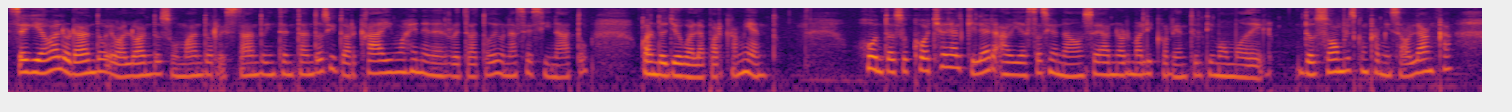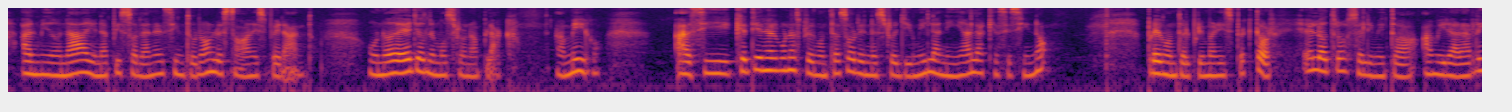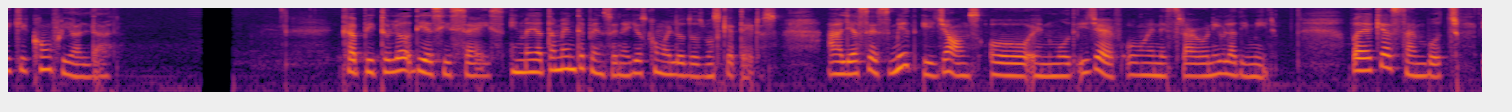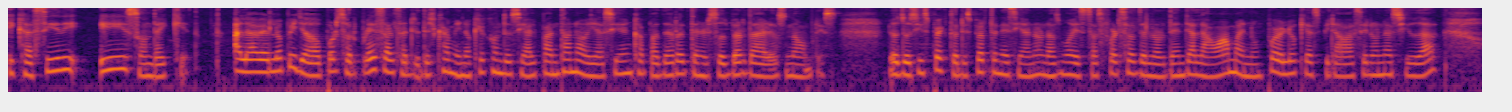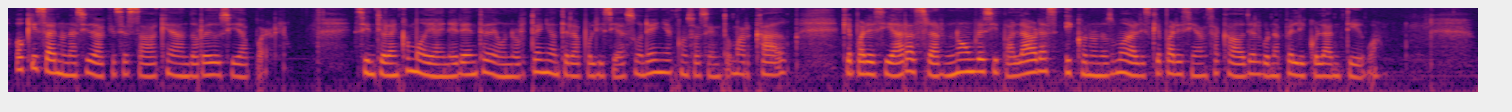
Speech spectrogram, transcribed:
Seguía valorando, evaluando, sumando, restando, intentando situar cada imagen en el retrato de un asesinato cuando llegó al aparcamiento. Junto a su coche de alquiler había estacionado un sedán normal y corriente último modelo. Dos hombres con camisa blanca, almidonada y una pistola en el cinturón lo estaban esperando. Uno de ellos le mostró una placa. Amigo, así que tiene algunas preguntas sobre nuestro Jimmy, la niña a la que asesinó preguntó el primer inspector. El otro se limitó a, mirar a Ricky con frialdad. Capítulo 16. Inmediatamente pensó en ellos como en los dos mosqueteros, alias Smith y Jones, o en Mood y Jeff, o en Estragon y Vladimir. Puede que hasta en Butch y Cassidy y Sunday Kid. Al haberlo pillado por sorpresa al salir del camino que conducía al pantano había sido incapaz de retener sus verdaderos nombres. Los dos inspectores pertenecían a unas modestas fuerzas del orden de Alabama en un pueblo que aspiraba a ser una ciudad o quizá en una ciudad que se estaba quedando reducida a pueblo. Sintió la incomodidad inherente de un norteño ante la policía sureña con su acento marcado, que parecía arrastrar nombres y palabras y con unos modales que parecían sacados de alguna película antigua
